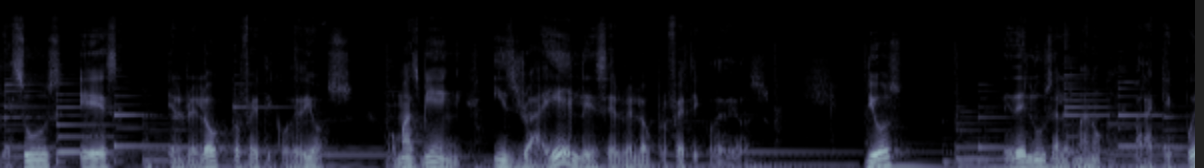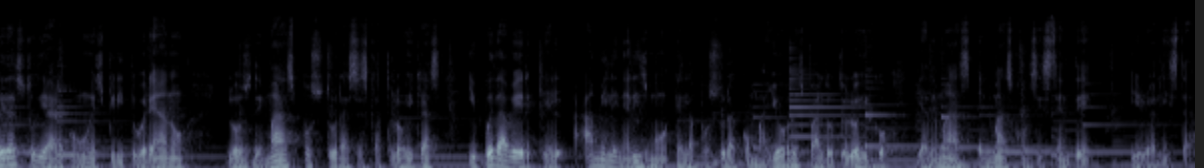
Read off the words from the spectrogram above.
Jesús es el reloj profético de Dios, o más bien, Israel es el reloj profético de Dios. Dios le dé luz al hermano para que pueda estudiar con un espíritu vereano los demás posturas escatológicas y pueda ver que el amilenialismo es la postura con mayor respaldo teológico y además el más consistente y realista.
